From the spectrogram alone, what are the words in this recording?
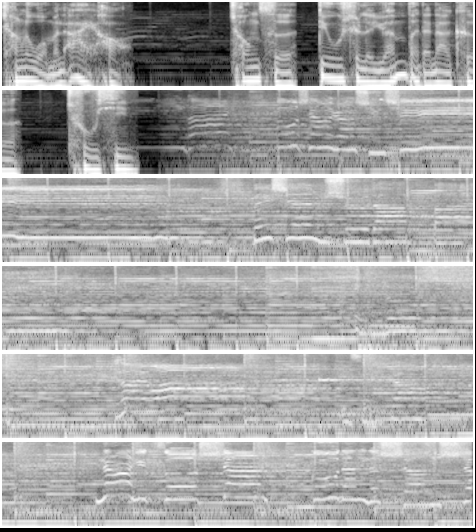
成了我们的爱好。从此丢失了原本的那颗初心。心情被现实打败。一路开往最高那一座山，孤单的想象，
